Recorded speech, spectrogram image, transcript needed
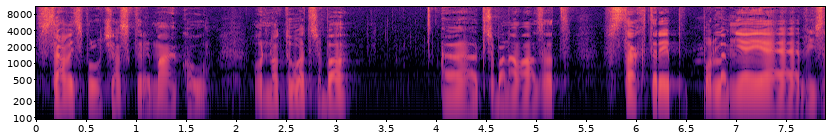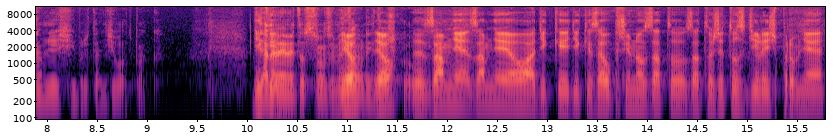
strávit spolučas, který má jakou hodnotu a třeba, eh, třeba navázat vztah, který podle mě je významnější pro ten život pak. Díky. Já nevím, je to srozumitelný jo, jo, Za mě, za mě jo a díky, díky za upřímnost, za to, za to, že to sdílíš. Pro mě,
